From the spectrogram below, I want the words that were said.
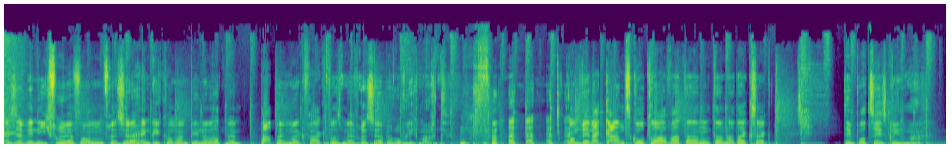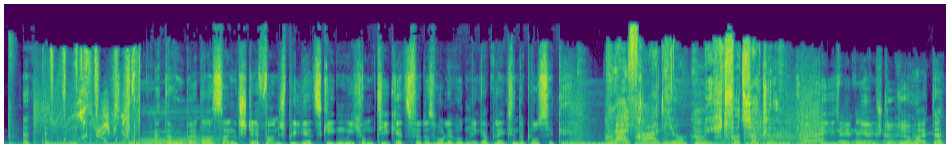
Also wenn ich früher vom Friseur heimgekommen bin, dann hat mein Papa immer gefragt, was mein Friseur beruflich macht. Und wenn er ganz gut drauf war, dann, dann hat er gesagt, den Prozess gewinnen wir. Der Hubert aus St. Stephan spielt jetzt gegen mich um Tickets für das Hollywood Megaplex in der Plus City. Live-Radio. Nicht verzetteln. Die ist mit mir im Studio heute.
